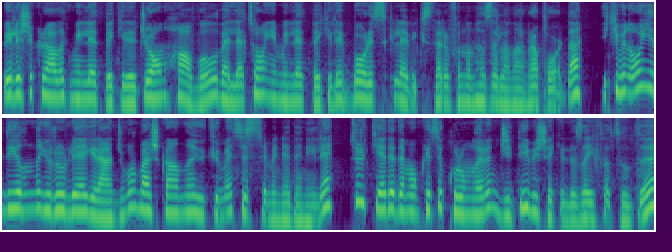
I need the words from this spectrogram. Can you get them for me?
Birleşik Krallık Milletvekili John Howell ve Letonya Milletvekili Boris Kleviks tarafından hazırlanan raporda 2017 yılında yürürlüğe giren Cumhurbaşkanlığı hükümet sistemi nedeniyle Türkiye'de demokrasi kurumların ciddi bir şekilde zayıflatıldığı,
